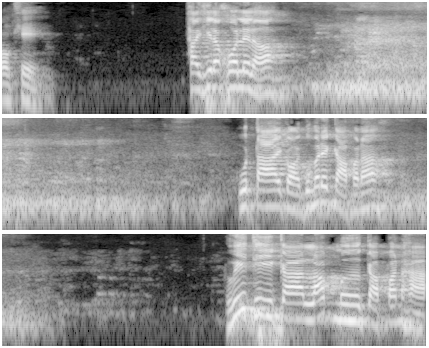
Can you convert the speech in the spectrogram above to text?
โอเค ถ่ายทีละคนเลยเหรอ กูตายก่อนกูไม่ได้กลับอะนะ วิธีการรับมือกับปัญหา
